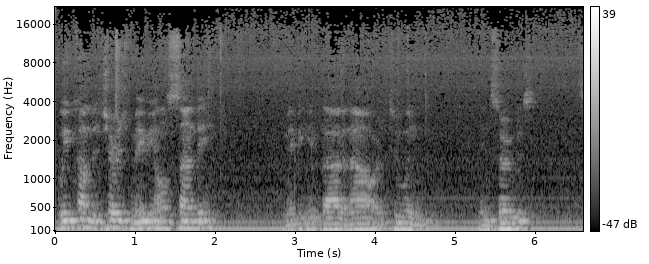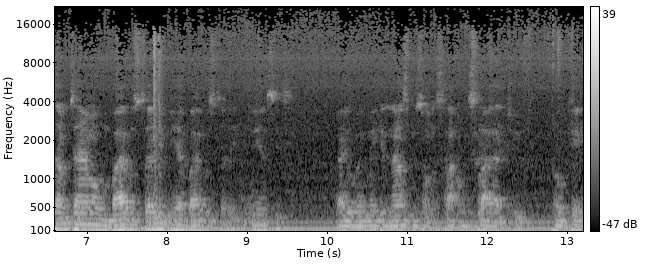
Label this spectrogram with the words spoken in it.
we come to church maybe on Sunday, maybe give God an hour or two in, in service. Sometime on Bible study, we have Bible study Wednesdays. Right, we'll make announcements on the slide, on the slide too. Okay?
